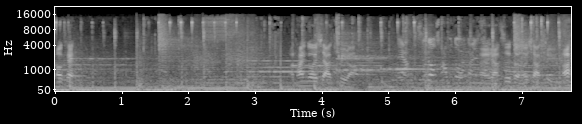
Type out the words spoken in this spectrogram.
OK，啊，他应该会下去啊，两只都差不多，感哎，觉。两只可能会下去啊，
